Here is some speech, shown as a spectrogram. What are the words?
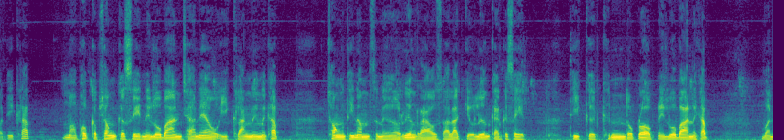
วัสดีครับ มาพบกับช่องเกษตรในโลบ้านชาแนลอีกครั้งหนึ่งนะครับ ช่องที่นำเสนอเรื่องราวสาระเกี่ยวเรื่องการเกษตร ที่เกิดขึ้นรอบๆในรั้วบ้านนะครับ วัน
